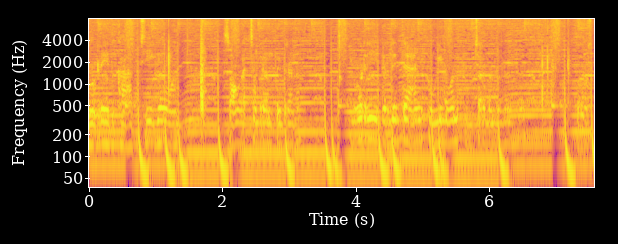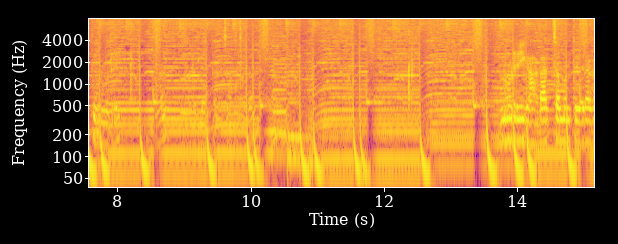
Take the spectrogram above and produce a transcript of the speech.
ನೋಡ್ರಿ, ಇದಕ್ಕೆ ಹಚ್ಚಿ ಈಗ ಒಂದು ಸಾಂಗ್ ಹಚ್ಚಂಬ್ರಿ ಅಂತ ನೋಡ್ರಿ ಇದರಲ್ಲಿಂದ ಹ್ಯಾಂಗ್ ಟು ಇನ್ ಒನ್ ಫ್ಯೂಚರ್ ಬಂದಿದೆ ತೋರಿಸ್ತೀನಿ ನೋಡ್ರಿ. ನೋಡ್ರಿ ಈಗ ಹಾಡ ಹಚ್ಚಮಂತ ಇದ್ರಾಗ.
